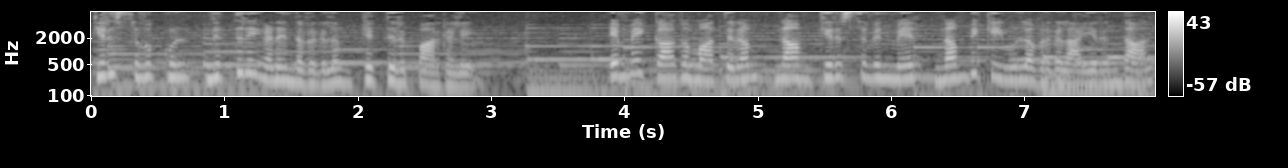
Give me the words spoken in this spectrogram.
கிறிஸ்துவுக்குள் நித்திரை அடைந்தவர்களும் கெட்டிருப்பார்களே. எம்மைக்காக மாத்திரம் நாம் கிறிஸ்துவின் மேல் நம்பிக்கையுள்ளவர்களாயிருந்தால்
